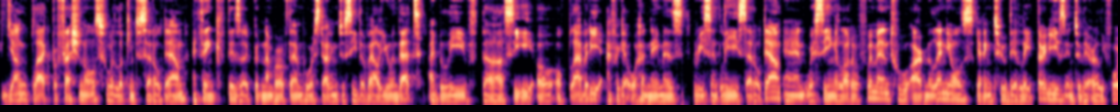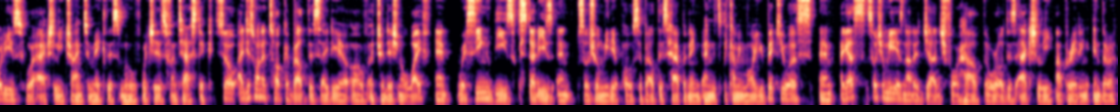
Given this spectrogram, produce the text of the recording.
young black professionals who are looking to settle down. I think there's a good number of them who are starting to see the value in that. I believe the CEO of Blavity, I forget what her name is, recently settled down. And we're seeing a lot of women who are millennials getting to their late 30s into their early 40s who are actually trying to make this move, which is fantastic. So I just want to talk about this idea of a traditional wife. And we're seeing these studies and social media posts about this happening, and it's becoming more ubiquitous. And I guess social media is not a judge for how the world is actually operating in the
